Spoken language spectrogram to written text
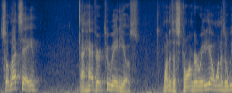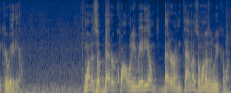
So let's say I have here two radios. One is a stronger radio, one is a weaker radio. One is a better quality radio, better antennas, one is a weaker one.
